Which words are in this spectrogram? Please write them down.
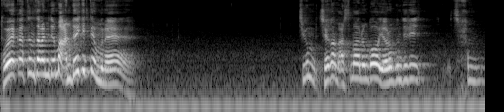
도약 같은 사람이 되면 안 되기 때문에 지금 제가 말씀하는 거 여러분들이 참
